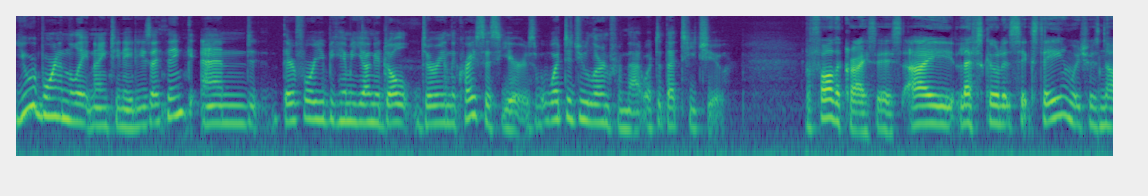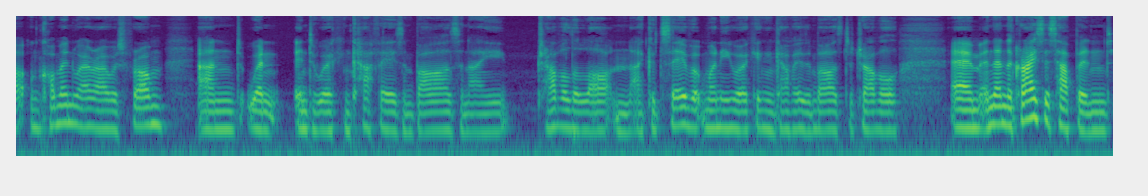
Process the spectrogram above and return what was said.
you were born in the late 1980s, I think, and therefore you became a young adult during the crisis years. What did you learn from that? What did that teach you? Before the crisis, I left school at 16, which was not uncommon where I was from, and went into work in cafes and bars, and I travelled a lot, and I could save up money working in cafes and bars to travel. Um, and then the crisis happened,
